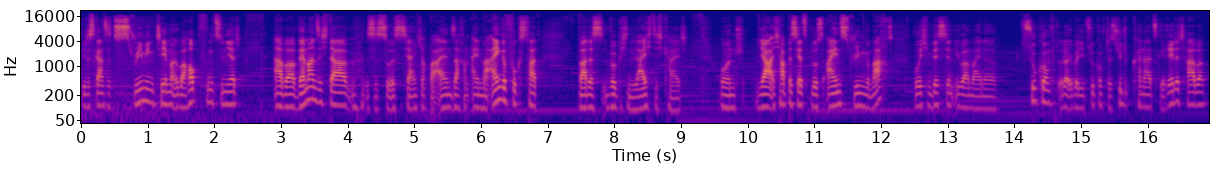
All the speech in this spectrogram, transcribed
wie das ganze Streaming-Thema überhaupt funktioniert. Aber wenn man sich da, ist es so, ist es ja eigentlich auch bei allen Sachen einmal eingefuchst hat, war das wirklich eine Leichtigkeit. Und ja, ich habe bis jetzt bloß einen Stream gemacht wo ich ein bisschen über meine Zukunft oder über die Zukunft des YouTube-Kanals geredet habe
